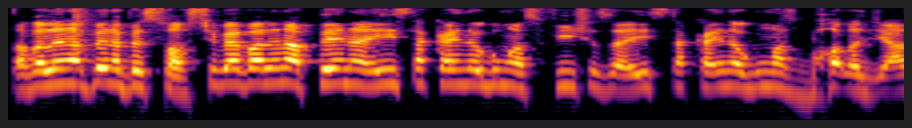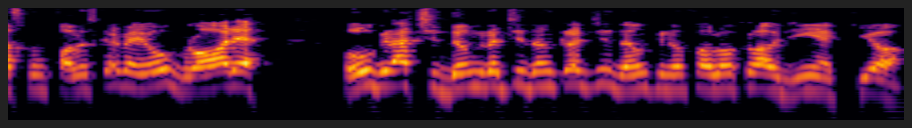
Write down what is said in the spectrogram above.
Tá valendo a pena, pessoal? Se estiver valendo a pena aí, está caindo algumas fichas aí, está caindo algumas bolas de aço, como falou, escreve aí, ô glória. Ou gratidão, gratidão, gratidão, que não falou Claudinha aqui, ó.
